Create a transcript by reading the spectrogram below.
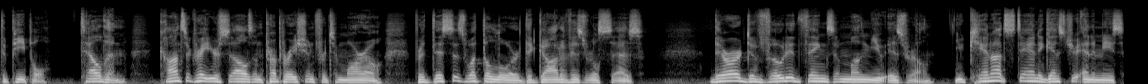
the people. Tell them, consecrate yourselves in preparation for tomorrow, for this is what the Lord, the God of Israel, says. There are devoted things among you, Israel. You cannot stand against your enemies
